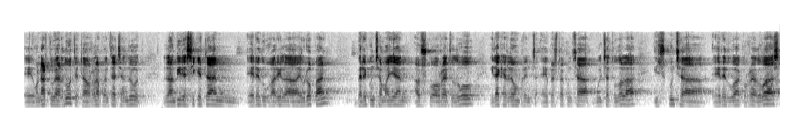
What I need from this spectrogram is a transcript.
e, onartu behar dut, eta horrela planteatzen dut, lanbide ziketan eredu garela Europan, berrikuntza mailan hausko aurreatu dugu, irakasleon e, prestakuntza bultzatu dola, hizkuntza ereduak horrea doaz,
